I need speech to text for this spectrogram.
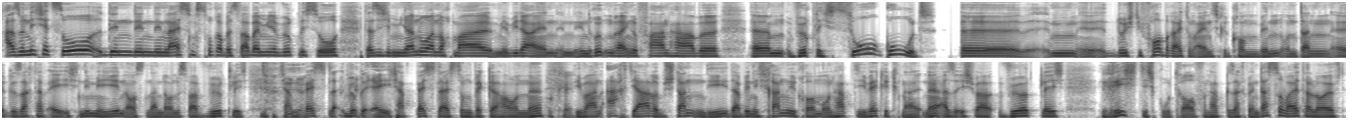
also nicht jetzt so den, den, den Leistungsdruck, aber es war bei mir wirklich so, dass ich im Januar nochmal mir wieder einen in, in den Rücken reingefahren habe, ähm, wirklich so gut äh, im, äh, durch die Vorbereitung eigentlich gekommen bin und dann äh, gesagt habe, ey, ich nehme mir jeden auseinander und es war wirklich, ich habe Ja, Bestle wirklich, ey, ich habe Bestleistung weggehauen, ne? Okay. Die waren acht Jahre bestanden die, da bin ich rangekommen und habe die weggeknallt, ne? Also ich war wirklich richtig gut drauf und habe gesagt, wenn das so weiterläuft,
